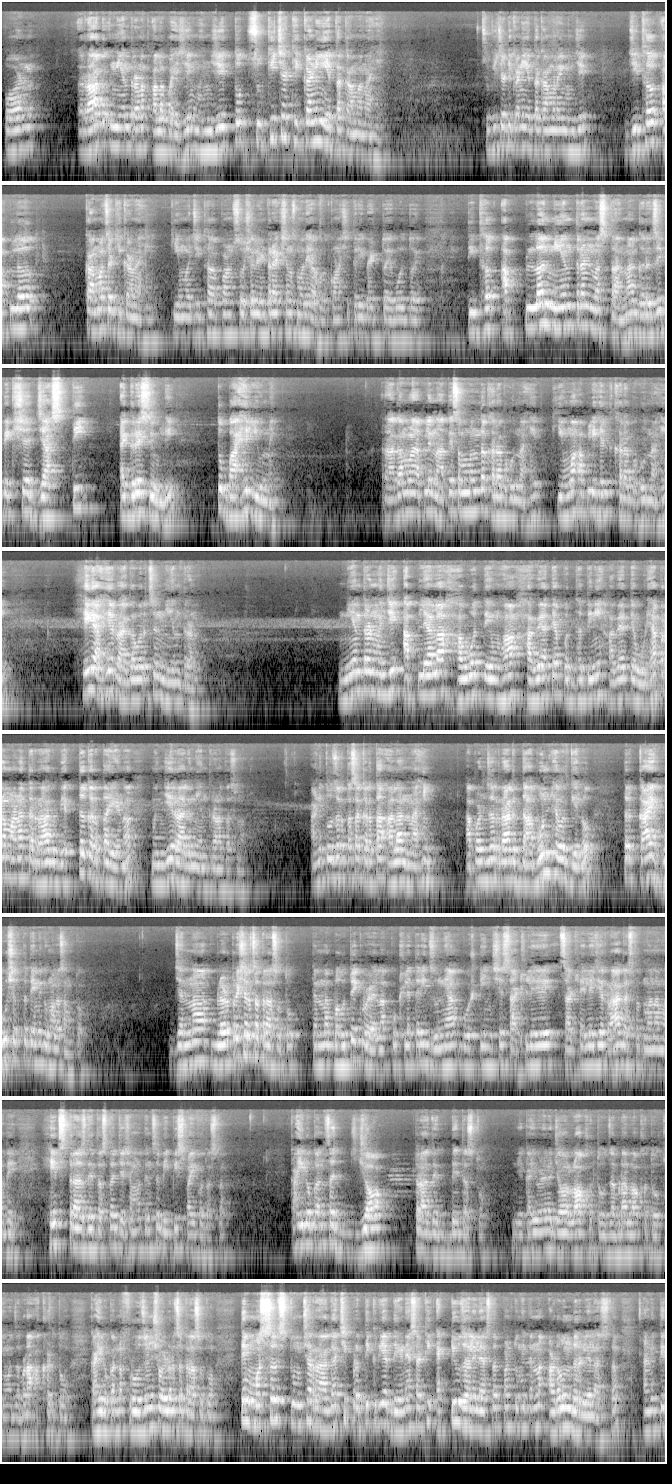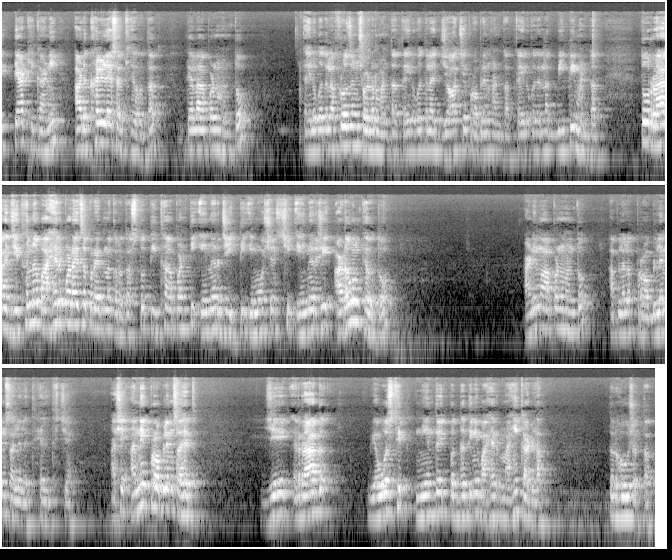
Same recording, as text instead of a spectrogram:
पण राग नियंत्रणात आला पाहिजे म्हणजे तो चुकीच्या ठिकाणी येता कामा नाही. चुकीच्या ठिकाणी येता कामा नाही म्हणजे जिथं आपलं कामाचं ठिकाण आहे किंवा जिथं आपण सोशल इंटरॅक्शन्समध्ये आहोत कोणाशी तरी भेटतोय बोलतोय तिथं आपलं नियंत्रण नसताना गरजेपेक्षा जास्ती ॲग्रेसिव्हली तो बाहेर येऊ नये. रागामुळे आपले नातेसंबंध खराब होऊ नाहीत किंवा आपली हेल्थ खराब होऊ नाही हे आहे रागावरचं नियंत्रण. नियंत्रण म्हणजे आपल्याला हवं तेव्हा हव्या त्या पद्धतीने हव्या तेवढ्या प्रमाणात राग व्यक्त करता येणं म्हणजे राग नियंत्रणात असणं. आणि तो जर तसा करता आला नाही आपण जर राग दाबून ठेवत गेलो तर काय होऊ शकतं ते मी तुम्हाला सांगतो. ज्यांना ब्लड प्रेशरचा त्रास होतो त्यांना बहुतेक वेळेला कुठल्या तरी जुन्या गोष्टींचे साठलेले साठलेले जे राग असतात मनामध्ये हेच त्रास देत असतात ज्याच्यामुळे त्यांचं बीपी स्पाईक होत असतं. काही लोकांचा जॉ त्रास देत देत असतो. म्हणजे काही वेळेला जॉ लॉक होतो जबडा लॉक होतो किंवा जबडा आखडतो. काही लोकांना फ्रोझन शोल्डरचा त्रास होतो. ते मसल्स तुमच्या रागाची प्रतिक्रिया देण्यासाठी ऍक्टिव्ह झालेले असतात पण तुम्ही त्यांना अडवून धरलेलं असतं आणि ते त्या ठिकाणी अडखळल्यासारखे होतात. त्याला आपण म्हणतो काही लोक त्याला फ्रोझन शोल्डर म्हणतात काही लोक त्याला जॉचे प्रॉब्लेम म्हणतात काही लोक त्यांना बीपी म्हणतात. तो राग जिथनं बाहेर पडायचा प्रयत्न करत असतो तिथं आपण ती एनर्जी ती इमोशन्सची एनर्जी अडवून ठेवतो. आणि मग आपण म्हणतो आपल्याला प्रॉब्लेम्स आलेले आहेत हेल्थचे असे अनेक प्रॉब्लेम्स आहेत जे राग व्यवस्थित नियंत्रित पद्धतीने बाहेर नाही काढला तर होऊ शकतात.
